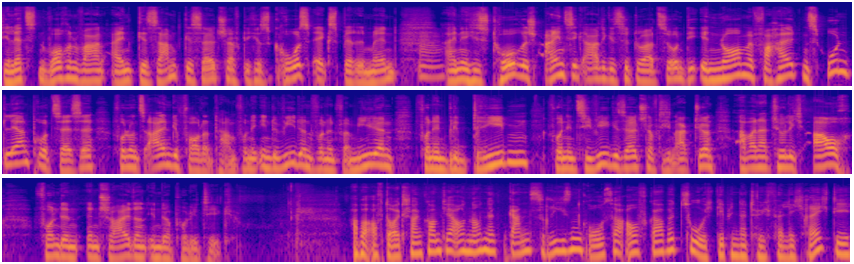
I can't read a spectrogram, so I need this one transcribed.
Die letzten Wochen waren ein gesamtgesellschaftliches Großexperiment, mhm. eine historisch einzigartige Situation, die enorme Verhaltens- und Lernprozesse von uns allen gefordert haben, von den Individuen, von den Familien, von den Betrieben, von den zivilgesellschaftlichen Akteuren, aber natürlich auch von den Entscheidern in der Politik. Aber auf Deutschland kommt ja auch noch eine ganz riesengroße Aufgabe zu. Ich gebe Ihnen natürlich völlig recht. Die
